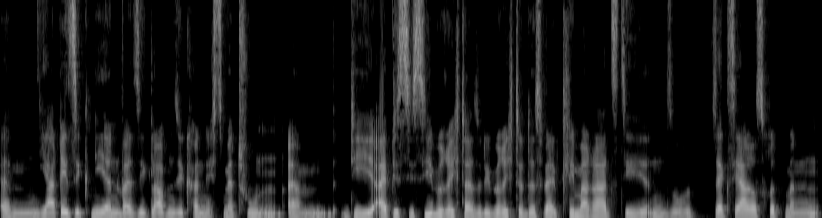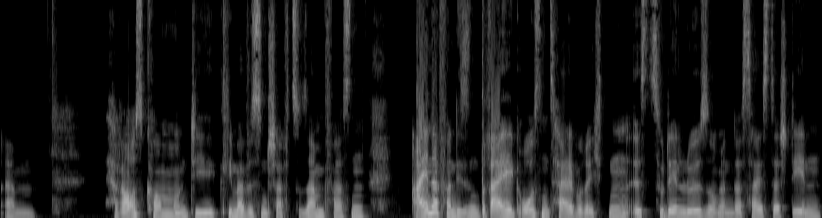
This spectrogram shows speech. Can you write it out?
ähm, ja resignieren, weil sie glauben, sie können nichts mehr tun. Ähm, die IPCC-Berichte, also die Berichte des Weltklimarats, die in so sechs Jahresrhythmen ähm, herauskommen und die Klimawissenschaft zusammenfassen, einer von diesen drei großen Teilberichten ist zu den Lösungen. Das heißt, da stehen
